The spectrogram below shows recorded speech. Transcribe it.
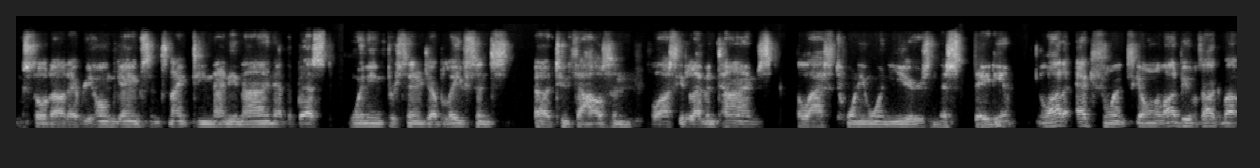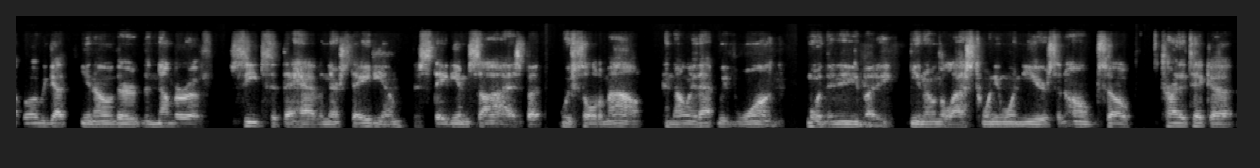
We sold out every home game since 1999, had the best winning percentage, I believe, since uh, 2000, lost 11 times the last 21 years in this stadium. A lot of excellence going. A lot of people talk about, well, we got, you know, their, the number of seats that they have in their stadium, the stadium size, but we've sold them out. And not only that, we've won more than anybody, you know, in the last 21 years at home. So trying to take a,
